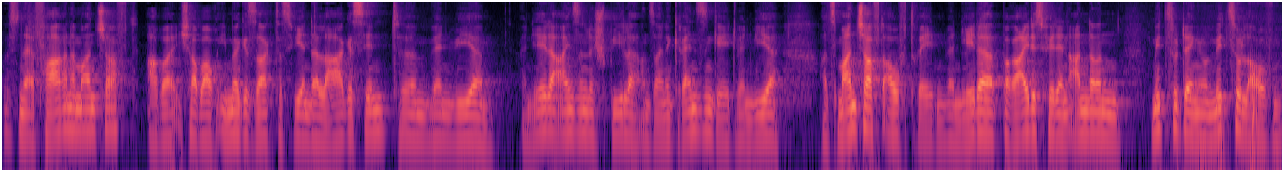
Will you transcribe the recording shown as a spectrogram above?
Das ist eine erfahrene Mannschaft. Aber ich habe auch immer gesagt, dass wir in der Lage sind, ähm, wenn wir wenn jeder einzelne Spieler an seine Grenzen geht, wenn wir als Mannschaft auftreten, wenn jeder bereit ist, für den anderen mitzudenken und mitzulaufen,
